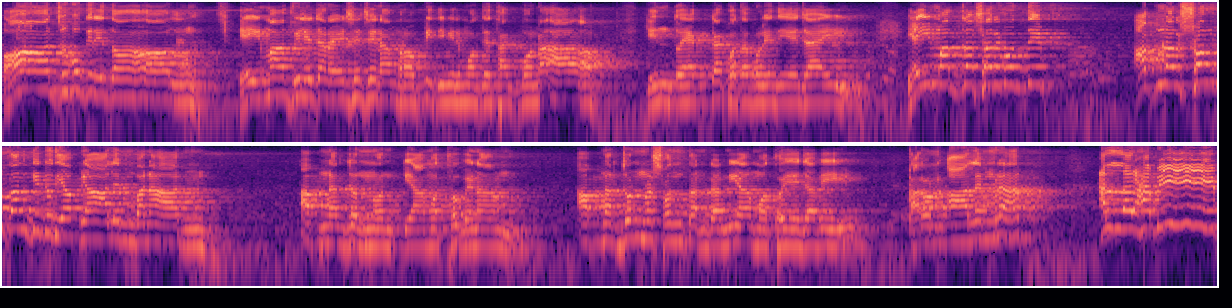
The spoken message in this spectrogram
অ, যুবকের দল, এই মাহফিলে যারা এসেছেন আমরা পৃথিবীর মধ্যে থাকব না। কিন্তু একটা কথা বলে দিয়ে যাই। এই মাদ্রাসার মধ্যে আপনার সন্তানকে যদি আপনি আলেম বানান, আপনার জন্য কেয়ামত হবে না। আপনার জন্য সন্তানটা নিয়ামত হয়ে যাবে। কারণ আলেমরা আল্লাহর হাবিব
